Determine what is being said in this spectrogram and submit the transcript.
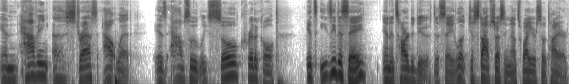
And having a stress outlet is absolutely so critical. It's easy to say, and it's hard to do to say, look, just stop stressing. That's why you're so tired.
